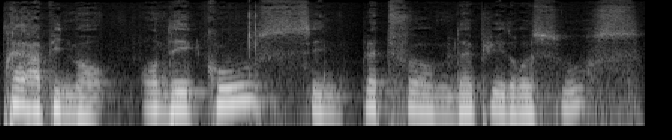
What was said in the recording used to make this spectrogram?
très rapidement, Andeco, c'est une plateforme d'appui et de ressources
